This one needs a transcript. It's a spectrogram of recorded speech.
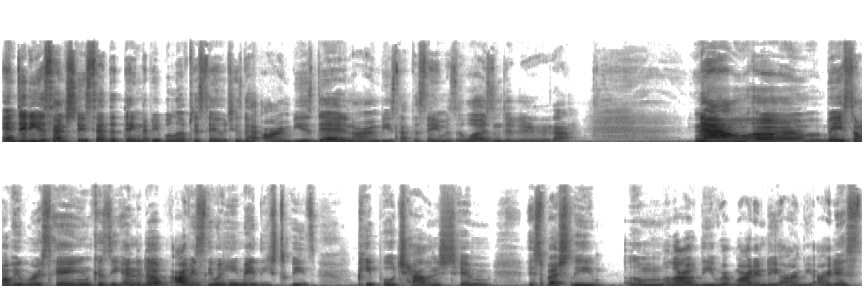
And Diddy essentially said the thing that people love to say, which is that R&B is dead and R&B is not the same as it was and da da da da. Now, um, based on what people were saying, because he ended up, obviously when he made these tweets, people challenged him, especially um, a lot of the modern day R&B artists.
